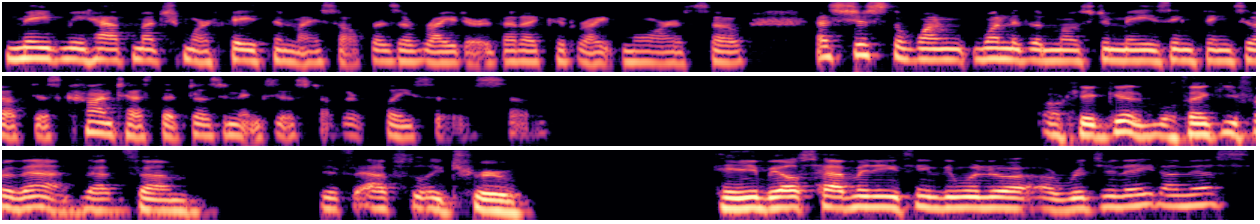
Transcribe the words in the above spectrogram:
made me have much more faith in myself as a writer that I could write more. So that's just the one one of the most amazing things about this contest that doesn't exist other places. So Okay, good. Well, thank you for that. That's um, it's absolutely true. Anybody else have anything they want to originate on this?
